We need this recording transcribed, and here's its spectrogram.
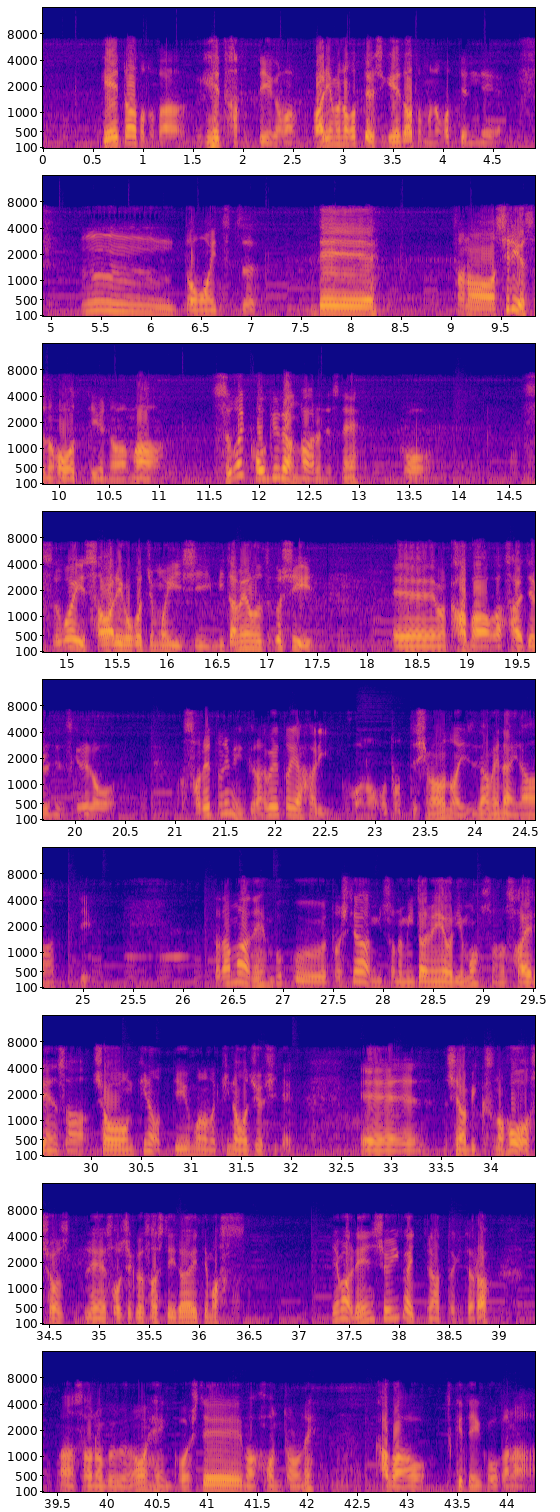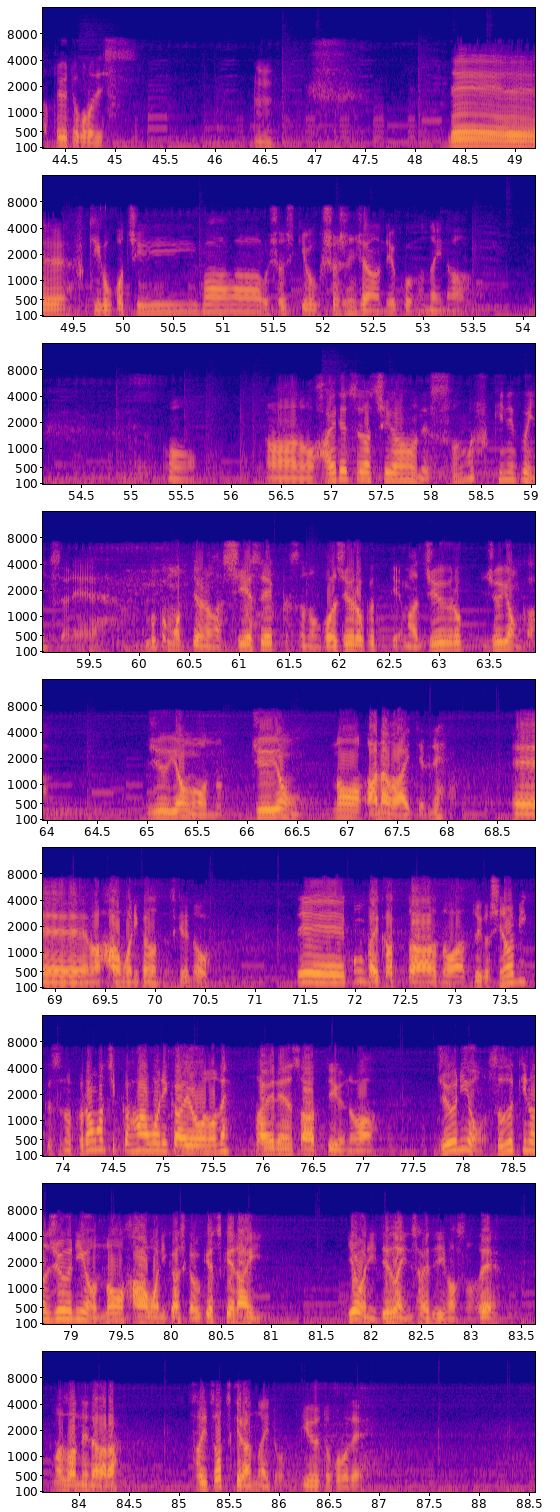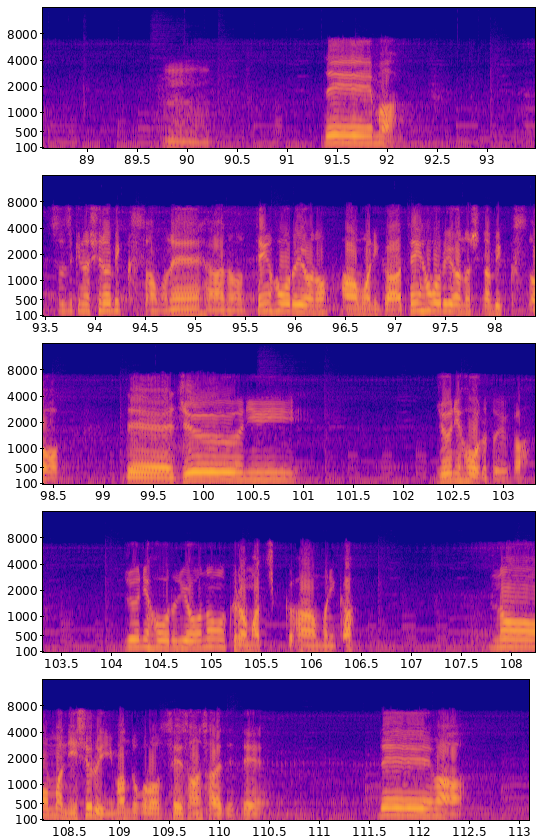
ゲートアートとか、ゲートアートっていうか、まあ、バリも残ってるし、ゲートアートも残ってるんで、うーん、と思いつつ、で、その、シリウスの方っていうのは、まあ、すごい高級感があるんですね。こう、すごい触り心地もいいし、見た目も美しい、えー、まあ、カバーがされてるんですけれど、それとに比べると、やはり、この、劣ってしまうのは否めないなっていう。ただまあね、僕としてはその見た目よりもそのサイレンサー、消音機能っていうものの機能重視で、えー、シナビックスの方を、装着させていただいてます。で、まあ練習以外ってなってきたら、まあその部分を変更して、まあ本当のね、カバーをつけていこうかなというところです。うん。で、吹き心地は、正直僕初心者なんでよくわかんないな。うん。あの、配列が違うので、すごい吹きにくいんですよね。僕持ってるのが CSX の56っていう、まあ16、14か。14音の、14の穴が開いてるね。えー、まあハーモニカなんですけれど。で、今回買ったのは、というかシノビックスのクロマチックハーモニカ用のね、サイレンサーっていうのは、12音、鈴木の12音のハーモニカしか受け付けないようにデザインされていますので、まあ残念ながら、そいつはつけらんないというところで。うん。で、まあ、鈴木のシノビックスさんもね、あの、10ホール用のハーモニカ、10ホール用のシノビックスと、で、12、12ホールというか、12ホール用のクロマチックハーモニカの、まあ、2種類今のところ生産されてて、で、まあ、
